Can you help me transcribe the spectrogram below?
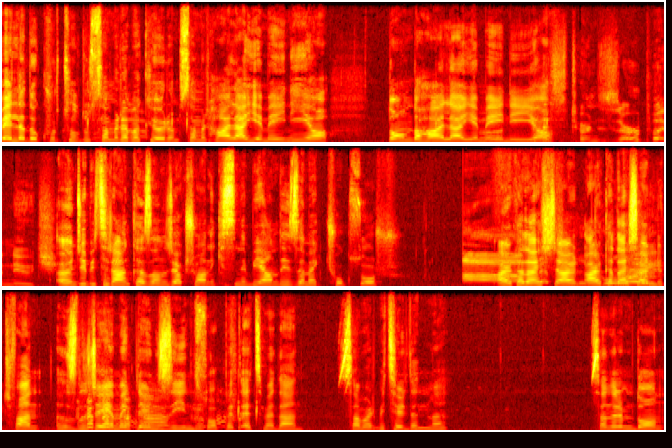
Bella da kurtuldu. Summer'a bakıyorum. Summer hala yemeğini yiyor. Don da hala yemeğini yiyor. Önce bitiren kazanacak. Şu an ikisini bir anda izlemek çok zor. Ah, Arkadaşlar, arkadaşlar lütfen hızlıca yemeklerinizi yiyin sohbet etmeden. Summer bitirdin mi? Sanırım Don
